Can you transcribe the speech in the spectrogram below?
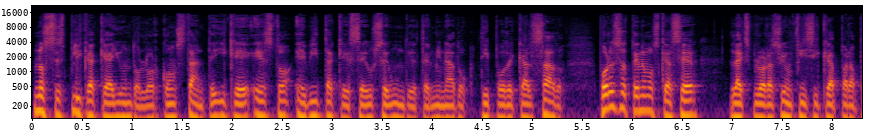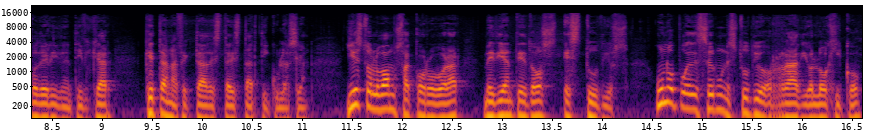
nos explica que hay un dolor constante y que esto evita que se use un determinado tipo de calzado. Por eso tenemos que hacer la exploración física para poder identificar qué tan afectada está esta articulación. Y esto lo vamos a corroborar mediante dos estudios. Uno puede ser un estudio radiológico.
